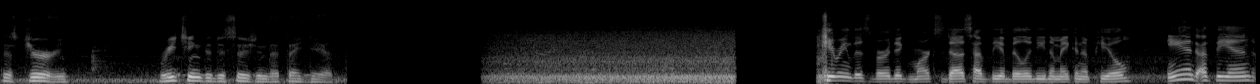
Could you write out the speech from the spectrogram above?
this jury reaching the decision that they did. Hearing this verdict, Marks does have the ability to make an appeal, and at the end,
